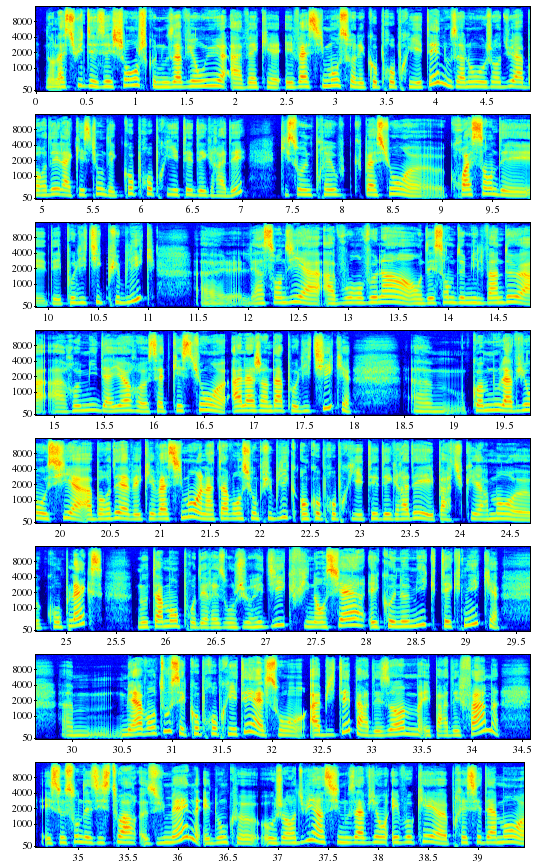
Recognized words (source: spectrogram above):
Dans la suite des échanges que nous avions eus avec Eva Simon sur les copropriétés, nous allons aujourd'hui aborder la question des copropriétés dégradées, qui sont une préoccupation euh, croissante des, politiques publiques. Euh, l'incendie à, à Vaux-en-Velin en décembre 2022 a, a remis d'ailleurs euh, cette question à l'agenda politique. Euh, comme nous l'avions aussi abordé avec Eva Simon, l'intervention publique en copropriété dégradée est particulièrement euh, complexe, notamment pour des raisons juridiques, financières, économiques, techniques. Euh, mais avant tout, ces copropriétés, elles sont habitées par des hommes et par des femmes, et ce sont des histoires humaines. Et donc aujourd'hui, hein, si nous avions évoqué précédemment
